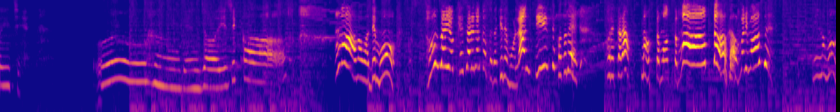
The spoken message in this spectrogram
維持。うん現状維持か。まあまあまあでも存在を消されなかっただけでもラッキーってことでこれからもっともっともっと頑張ります。みんなも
